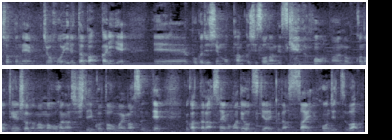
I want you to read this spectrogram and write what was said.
ちょっとね情報を入れたばっかりで、えー、僕自身もパンクしそうなんですけれども あのこのテンションのままお話ししていこうと思いますんでよかったら最後までお付き合いください。本日は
